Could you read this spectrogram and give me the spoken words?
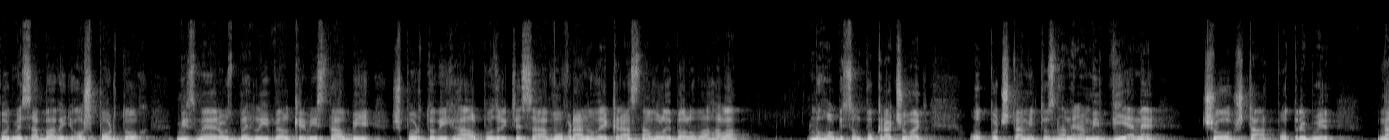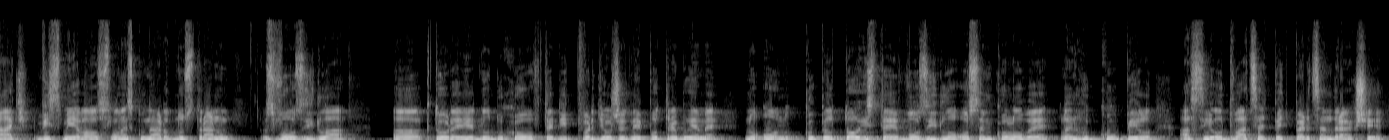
Poďme sa baviť o športoch. My sme rozbehli veľké výstavby športových hal. Pozrite sa, vo Vranove krásna volejbalová hala. Mohol by som pokračovať odpočtami. To znamená, my vieme, čo štát potrebuje. Naď vysmieval Slovenskú národnú stranu z vozidla, e, ktoré jednoducho vtedy tvrdil, že nepotrebujeme. No on kúpil to isté vozidlo 8-kolové, len ho kúpil asi o 25% drahšie.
